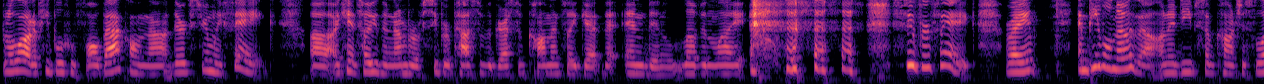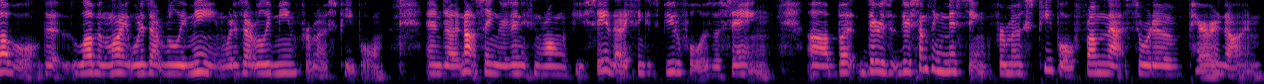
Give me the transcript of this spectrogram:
but a lot of people who fall back on that they're extremely fake. Uh, i can't tell you the number of super passive aggressive comments i get that end in love and light. Super fake right? And people know that on a deep subconscious level that love and light what does that really mean? What does that really mean for most people? And uh, not saying there's anything wrong if you say that. I think it's beautiful as a saying. Uh, but there's there's something missing for most people from from that sort of paradigm.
